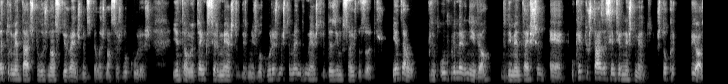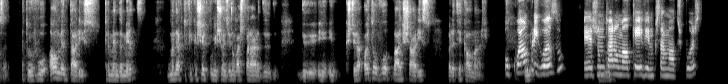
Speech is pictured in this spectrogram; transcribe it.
atormentados pelos nossos derangements, pelas nossas loucuras. E então eu tenho que ser mestre das minhas loucuras, mas também de mestre das emoções dos outros. E então, por exemplo, um primeiro nível de Dementation é o que é que tu estás a sentir neste momento? Estou curiosa. Então eu vou aumentar isso tremendamente, de maneira que tu ficas cheio de comissões e não vais parar de, de, de- de- questionar, ou então vou baixar isso para te acalmar. O quão Hum. perigoso é juntar um Malkavian que está mal disposto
